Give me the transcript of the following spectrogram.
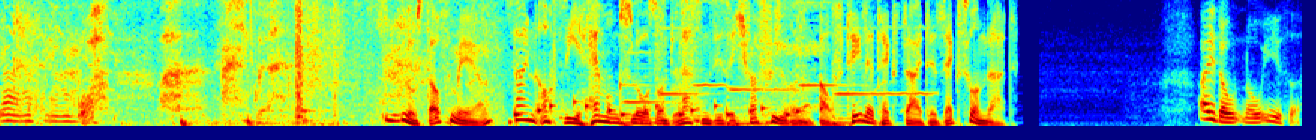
ja, ja. Lust auf mehr? Seien auch Sie hemmungslos und lassen Sie sich verführen auf Teletextseite 600. I don't know either.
